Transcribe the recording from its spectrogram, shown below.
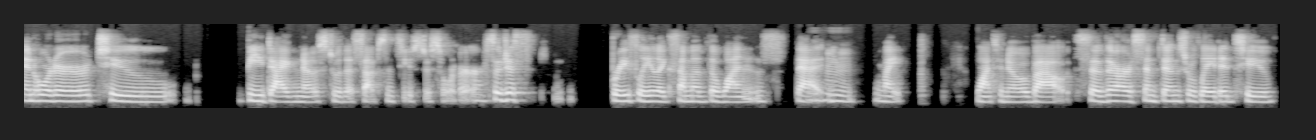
in order to be diagnosed with a substance use disorder. So just briefly like some of the ones that mm-hmm. you might want to know about. So there are symptoms related to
